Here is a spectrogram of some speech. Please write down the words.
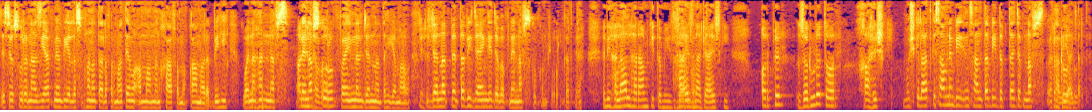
جیسے سورہ نازیات میں بھی اللہ سبحانہ تعالیٰ فرماتے ہیں وہ امام من خاف مقام اور ہی و نہن نفس اپنے نفس کو فائنل جنت ہے ہی اماوا جنت میں تبھی جائیں گے جب اپنے نفس کو کنٹرول کرتے ہیں یعنی حلال حرام کی تمیز ہاں، جائز ہاں۔ ناجائز کی اور پھر ضرورت اور خواہش کی مشکلات کے سامنے بھی انسان تبھی دبتا ہے جب نفس جاتا ہے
